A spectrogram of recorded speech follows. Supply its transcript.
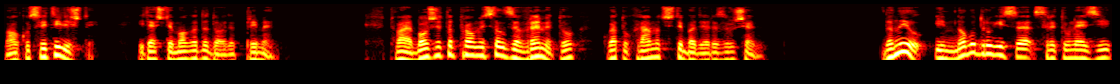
малко светилище, и те ще могат да дойдат при мен. Това е Божията промисъл за времето, когато храмът ще бъде разрушен. Даниил и много други са сред онези,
